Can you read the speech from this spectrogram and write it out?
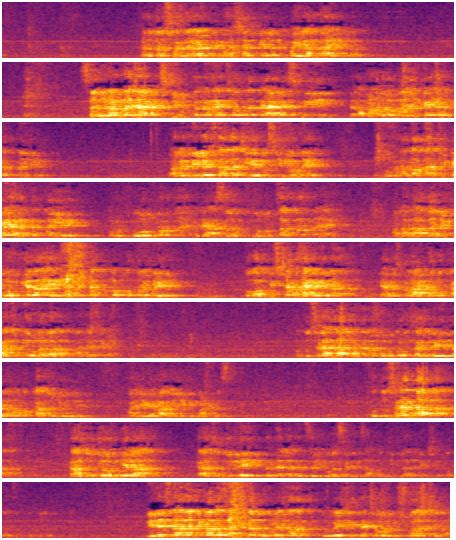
खरं तर संग्रहाने भाषण केलं मी पहिल्यांदा ऐकलं. संग्रामला ज्यावेळेस नियुक्त करायचं होतं त्यावेळेस मी त्याला म्हणालो माझी काही हरकत नाहीये. मला निलेश दादाची एनओसी घेऊन ये. तो म्हणा दादाची काही हरकत नाहीये. म्हणून फोनवर नाही म्हणजे असं बोलून चालणार नाही. मला दादानी फोन केला एका मिनिटात तुला पत्र मिळेल. तो ऑफिसच्या बाहेर गेला. त्यावेळेस मला आठवतो काजू घेऊन आला माझ्याकडे. दुसऱ्यांदा आपण त्याला फोन करून सांगितलं येताना बाबा काजू घेऊन ये. माझी काही बाकीची डिमांड नसते. तो दुसऱ्यांदा आला काजू घेऊन गेला. काजू दिले इथं त्याला त्याचं युवा सेनेचं आपण जिल्हा अध्यक्ष पदाचं पत्र? दिनेश निलेश दादांनी मला सांगितलं पूर्वेश दादा पूर्वेशी त्याच्यावर विश्वास ठेवा.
